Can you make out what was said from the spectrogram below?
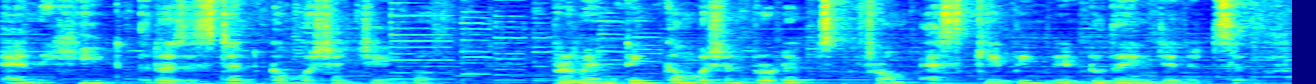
and heat resistant combustion chamber preventing combustion products from escaping into the engine itself.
